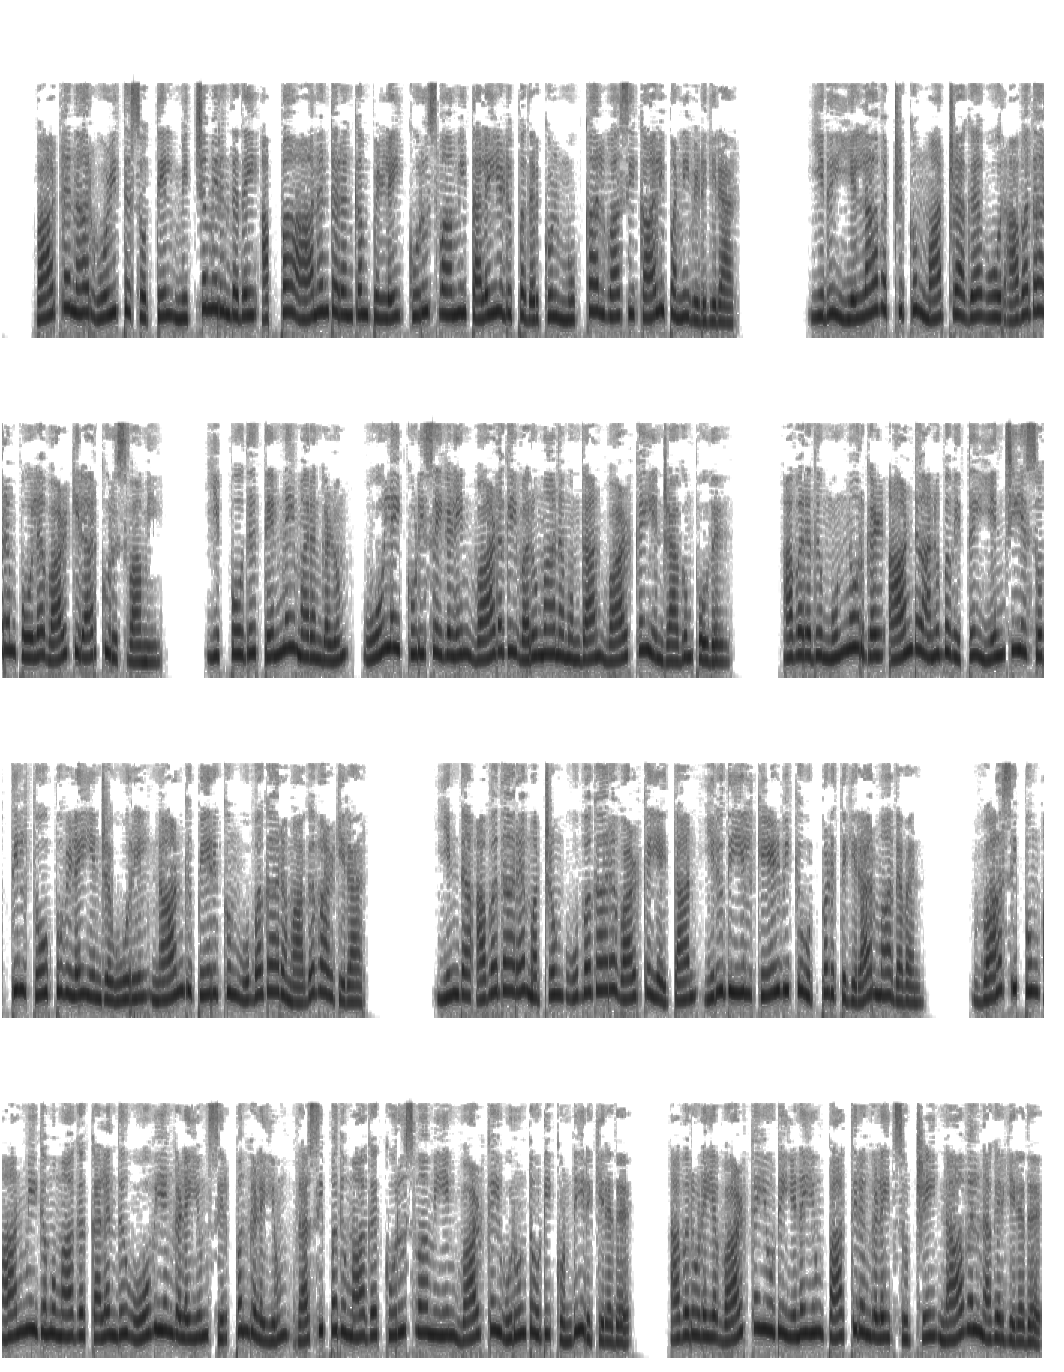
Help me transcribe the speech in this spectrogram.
பாட்டனார் ஒழித்த சொத்தில் மிச்சமிருந்ததை அப்பா ஆனந்தரங்கம் பிள்ளை குருசுவாமி தலையெடுப்பதற்குள் முக்கால்வாசி காலி பண்ணி விடுகிறார். இது எல்லாவற்றுக்கும் மாற்றாக ஓர் அவதாரம் போல வாழ்கிறார் குருசுவாமி. இப்போது தென்னை மரங்களும் ஓலை குடிசைகளின் வாடகை வருமானமும்தான் வாழ்க்கை என்றாகும் போது அவரது முன்னோர்கள் ஆண்டு அனுபவித்து எஞ்சிய சொத்தில் தோப்புவிளை என்ற ஊரில் நான்கு பேருக்கும் உபகாரமாக வாழ்கிறார். இந்த அவதார மற்றும் உபகார வாழ்க்கையைத்தான் இறுதியில் கேள்விக்கு உட்படுத்துகிறார் மாதவன். வாசிப்பும் ஆன்மீகமுமாக கலந்து ஓவியங்களையும் சிற்பங்களையும் ரசிப்பதுமாக குருசுவாமியின் வாழ்க்கை உருண்டோடிக் கொண்டு இருக்கிறது. அவருடைய வாழ்க்கையோடு இணையும் பாத்திரங்களைச் சுற்றி நாவல் நகர்கிறது.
